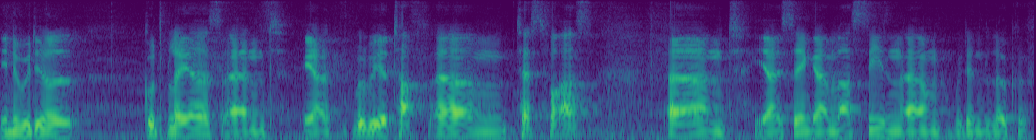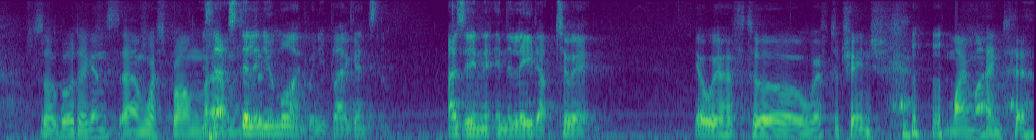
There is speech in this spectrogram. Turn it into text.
individual good players, and yeah, it will be a tough um, test for us. And yeah, I think um, last season um, we didn't look so good against um, West Brom. Is that Um, still in your mind when you play against them? As in in the lead up to it? Yeah, we have to we have to change my mind. yeah.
